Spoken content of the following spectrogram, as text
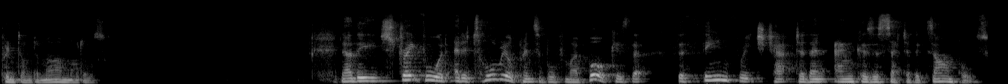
print-on-demand models. Now, the straightforward editorial principle for my book is that the theme for each chapter then anchors a set of examples.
